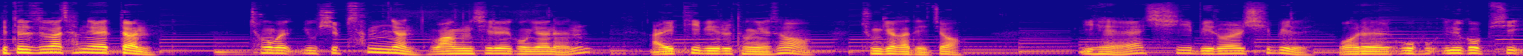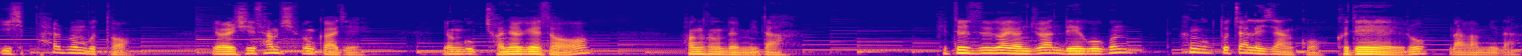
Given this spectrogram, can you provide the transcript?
비틀즈가 참여했던 1963년 왕실 공연은 ITV를 통해서 중계가 되죠. 이해 11월 10일 월요일 오후 7시 28분부터 10시 30분까지 영국 전역에서 방송됩니다. 비틀즈가 연주한 네 곡은 한 곡도 잘리지 않고 그대로 나갑니다.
